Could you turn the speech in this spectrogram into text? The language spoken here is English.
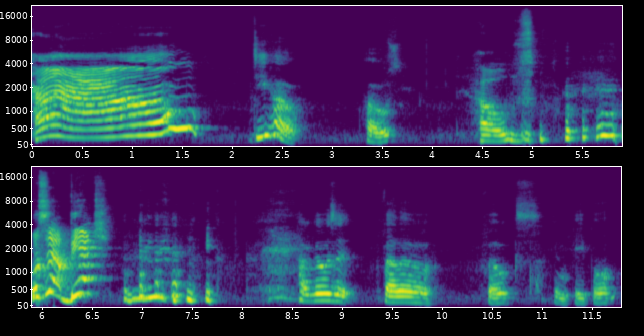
How? D-ho. Hose. Hose. What's up, bitch? How goes it, fellow folks and people,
